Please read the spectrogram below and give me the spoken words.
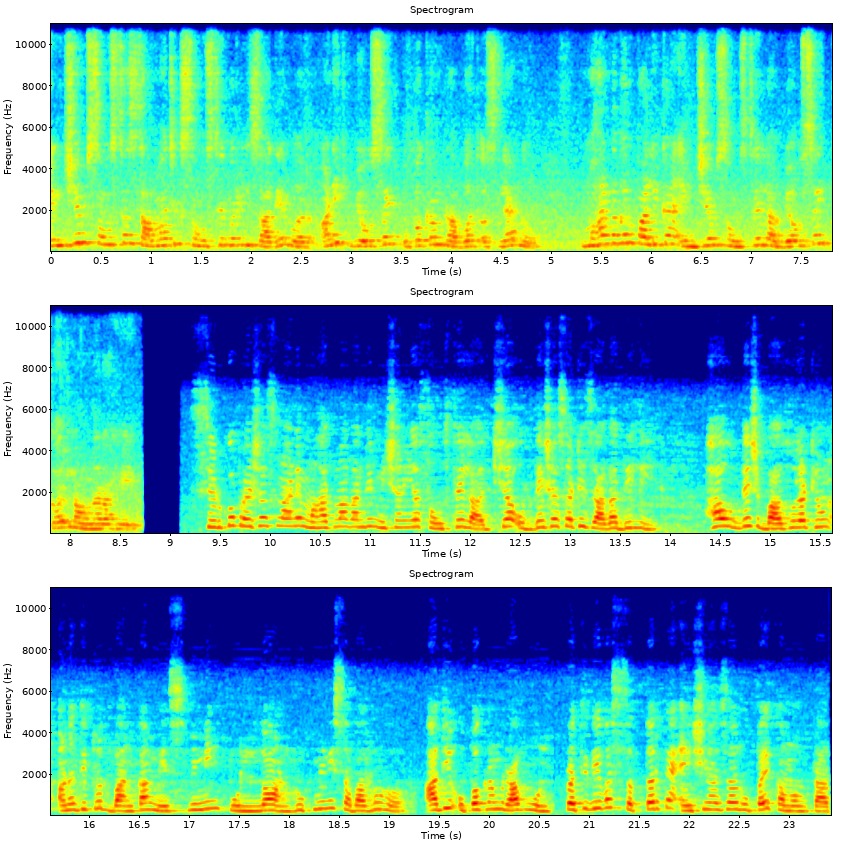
एमजीएम संस्था सामाजिक संस्थेवरील जागेवर अनेक व्यावसायिक उपक्रम राबवत असल्यानं महानगरपालिका एमजीएम संस्थेला व्यवसाय कर लावणार आहे. सिडको प्रशासनाने महात्मा गांधी मिशन या संस्थेला ज्या उद्देशासाठी जागा दिली हा उद्देश बाजूला ठेवून अनधिकृत बांधकामे स्विमिंग पूल लॉन रुक्मिणी सभागृह आदी उपक्रम राबवून प्रतिदिवस सत्तर ते ऐंशी हजार रुपये कमवतात.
